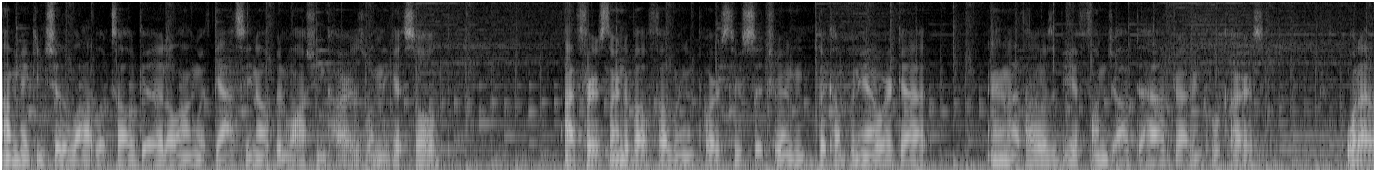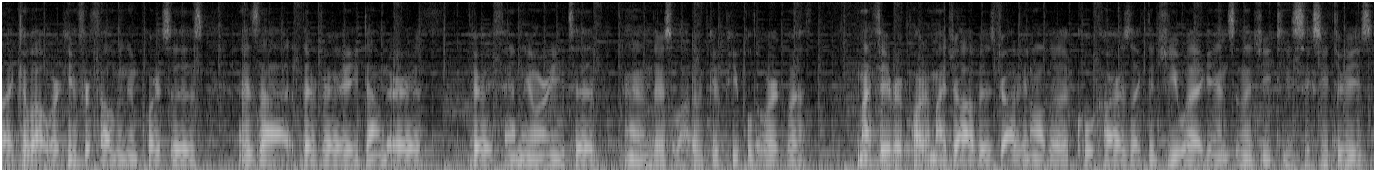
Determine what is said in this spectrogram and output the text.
I'm making sure the lot looks all good along with gassing up and washing cars when they get sold. I first learned about Feldmann Imports through Citrin, the company I work at, and I thought it would be a fun job to have driving cool cars. What I like about working for Feldmann Imports is, is that they're very down to earth, very family oriented, and there's a lot of good people to work with. My favorite part of my job is driving all the cool cars like the G-Wagons and the GT63s.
